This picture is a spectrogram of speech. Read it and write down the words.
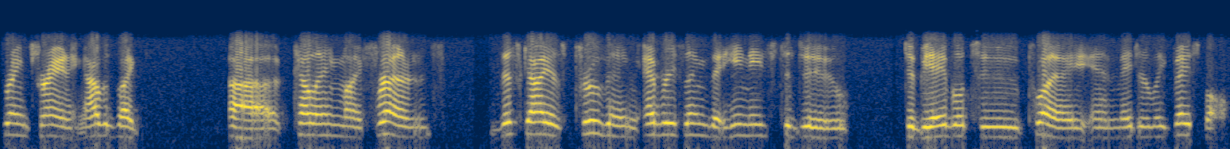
spring training. I was like uh telling my friends this guy is proving everything that he needs to do to be able to play in Major League Baseball.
